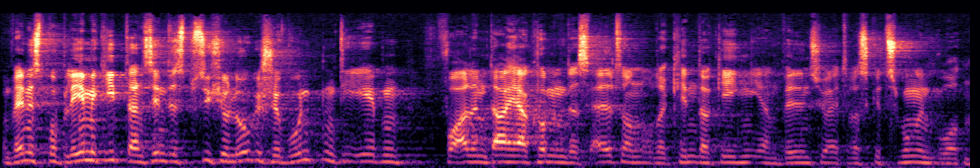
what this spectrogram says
Und wenn es Probleme gibt, dann sind es psychologische Wunden, die eben vor allem daher kommen, dass Eltern oder Kinder gegen ihren Willen zu etwas gezwungen wurden.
